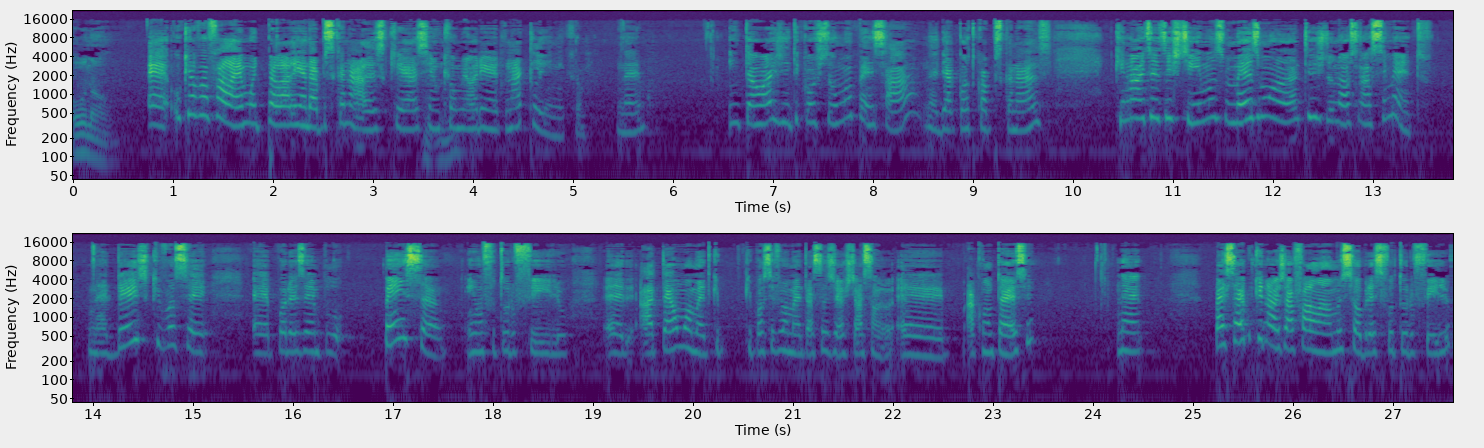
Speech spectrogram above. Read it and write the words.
Ou não? É, o que eu vou falar é muito pela linha da psicanálise, que é assim uhum. o que eu me oriento na clínica, né? Então, a gente costuma pensar, né, de acordo com a psicanálise, que nós existimos mesmo antes do nosso nascimento. Né? Desde que você, é, por exemplo, pensa em um futuro filho, é, até o momento que, que possivelmente essa gestação é, acontece, né? percebe que nós já falamos sobre esse futuro filho,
